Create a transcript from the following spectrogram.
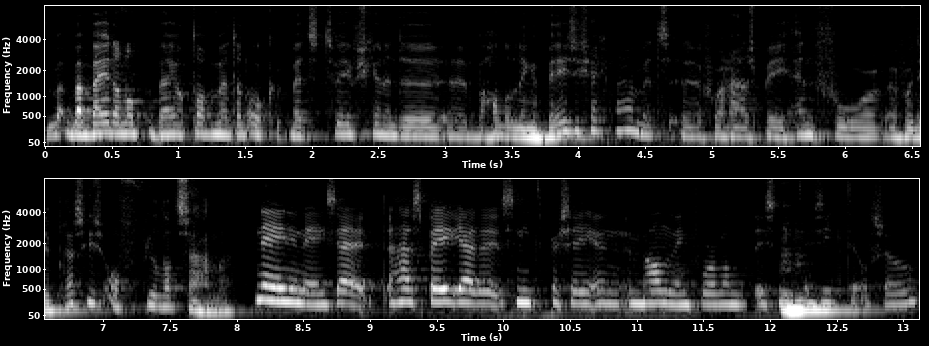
Maar ben je dan op, ben je op dat moment dan ook met twee verschillende uh, behandelingen bezig, zeg maar? Met, uh, voor HSP en voor, uh, voor depressies? Of viel dat samen? Nee, nee, nee. Zij, HSP, ja, er is niet per se een, een behandeling voor, want het is niet mm -hmm. een ziekte of zo.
